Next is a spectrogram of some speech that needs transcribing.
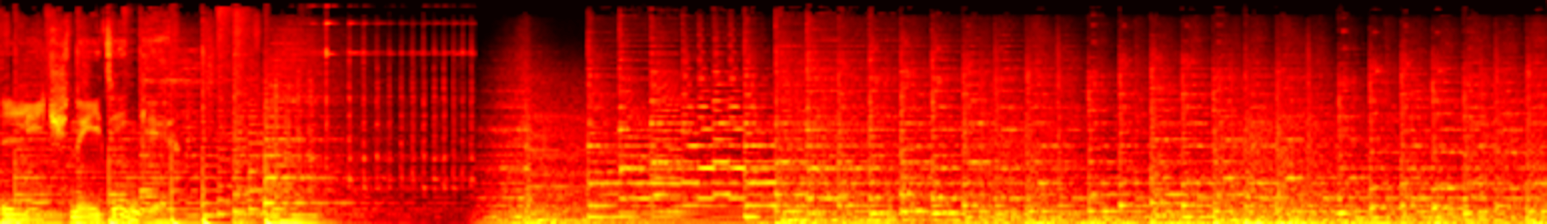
Личные деньги.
